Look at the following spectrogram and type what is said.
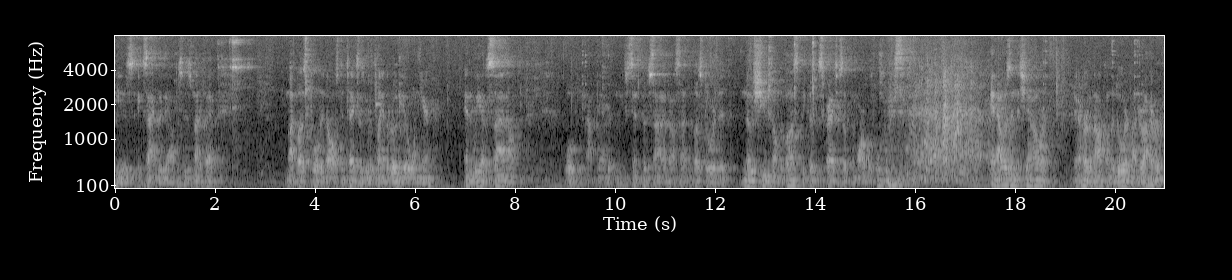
He is exactly the opposite. As a matter of fact, my bus pulled into Austin, Texas. We were playing the rodeo one year, and we had a sign out. Well, not then, but we've since put a sign up outside the bus door that no shoes on the bus because it scratches up the marble floors. and I was in the shower, and I heard a knock on the door, and my driver,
